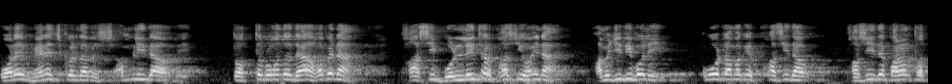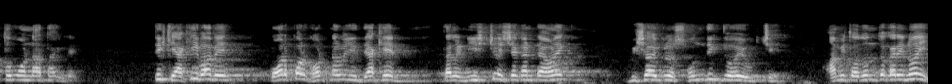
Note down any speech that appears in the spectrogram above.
পরে ম্যানেজ করে হবে, সামলিয়ে দেওয়া হবে। তথ্য প্রমাণ দেওয়া হবে না। ফাঁসি বললেই তো আর ফাঁসি হয় না। আমি যদি বলি, কোর্ট আমাকে ফাঁসি দাও, ফাঁসি দিতে পারেন তথ্য প্রমাণ না থাকলে। ঠিক একইভাবে পরপর ঘটনাগুলো যদি দেখেন, তাহলে নিশ্চয়ই সেখানটায় অনেক বিষয়গুলো সন্দিগ্ধ হয়ে উঠছে। আমি তদন্তকারী নই,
